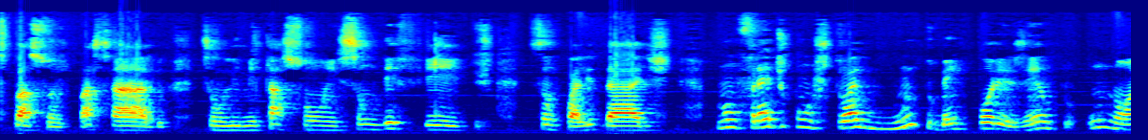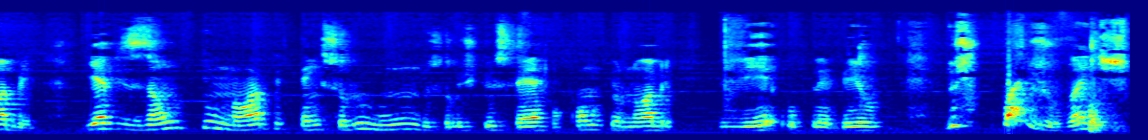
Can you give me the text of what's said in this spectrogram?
situações do passado, são limitações, são defeitos, são qualidades. Manfred constrói muito bem, por exemplo, um nobre e a visão que um nobre tem sobre o mundo, sobre os que o cercam, como que o nobre vê o plebeu. Dos coadjuvantes,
